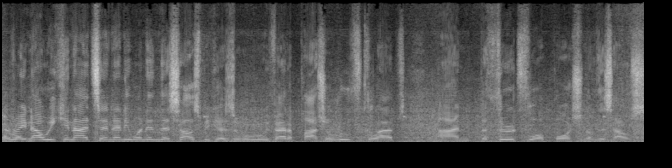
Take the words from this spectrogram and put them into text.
And right now, we cannot send anyone in this house because we've had a partial roof collapse on the third floor portion of this house.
